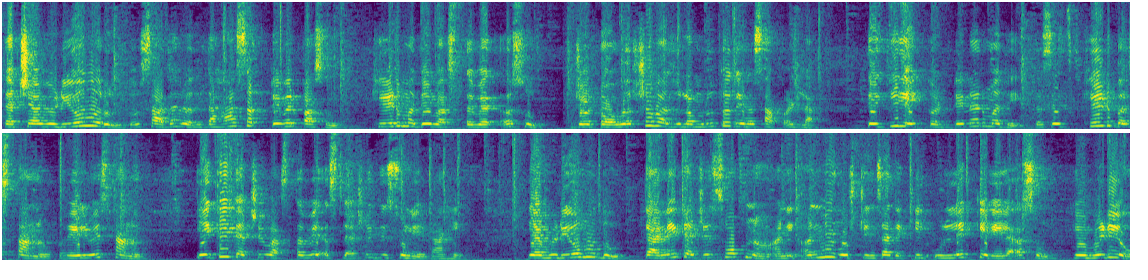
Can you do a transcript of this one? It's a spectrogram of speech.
त्याच्या व्हिडिओवरून तो साधारण दहा सप्टेंबरपासून खेडमध्ये वास्तव्यात असून ज्या टॉवरच्या बाजूला मृतदेह सापडला तेथील एक कंटेनरमध्ये तसेच खेड बस स्थानक रेल्वे स्थानक येथे त्याचे वास्तव्य असल्याचे दिसून येत आहे. या व्हिडिओमधून त्याने त्याचे स्वप्न आणि अन्य गोष्टींचा देखील उल्लेख केलेला असून हे व्हिडिओ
